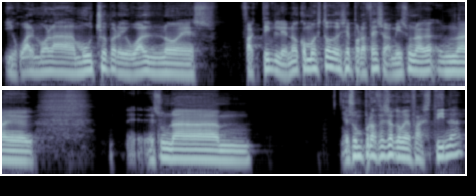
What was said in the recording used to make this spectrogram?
igual mola mucho, pero igual no es factible, ¿no? ¿Cómo es todo ese proceso? A mí es una, es una es un proceso que me fascina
